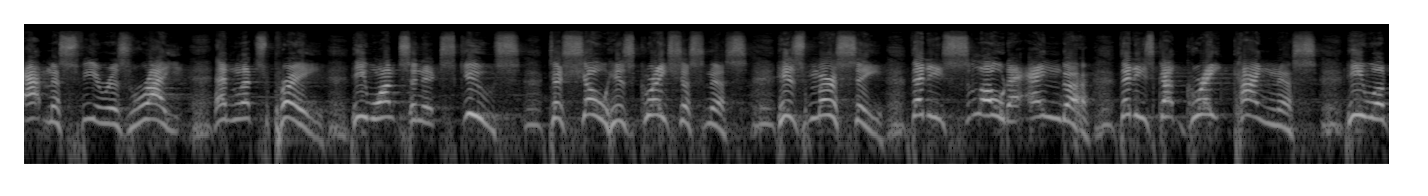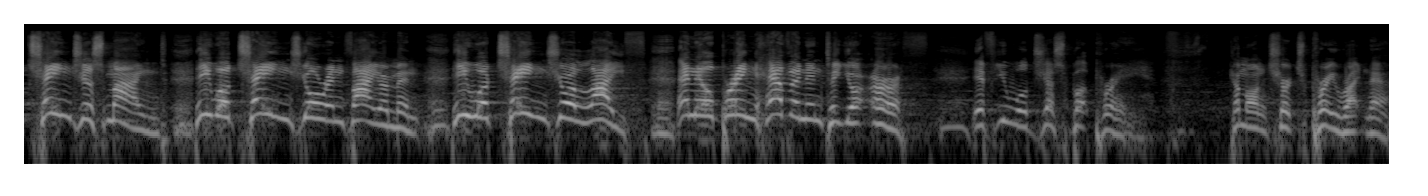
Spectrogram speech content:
atmosphere is right. And let's pray. He wants an excuse to show His graciousness, His mercy, that He's slow to anger, that He's got great kindness. He will change His mind, He will change your environment environment. He will change your life and He'll bring heaven into your earth if you will just but pray. Come on, church, pray right now.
